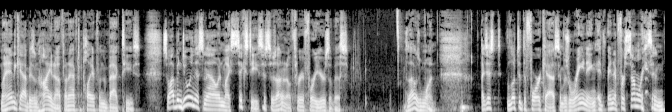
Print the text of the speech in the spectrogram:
my handicap isn't high enough and I have to play it from the back tees. So I've been doing this now in my 60s. This is, I don't know, three or four years of this. So that was one. I just looked at the forecast and it was raining. It, and for some reason,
